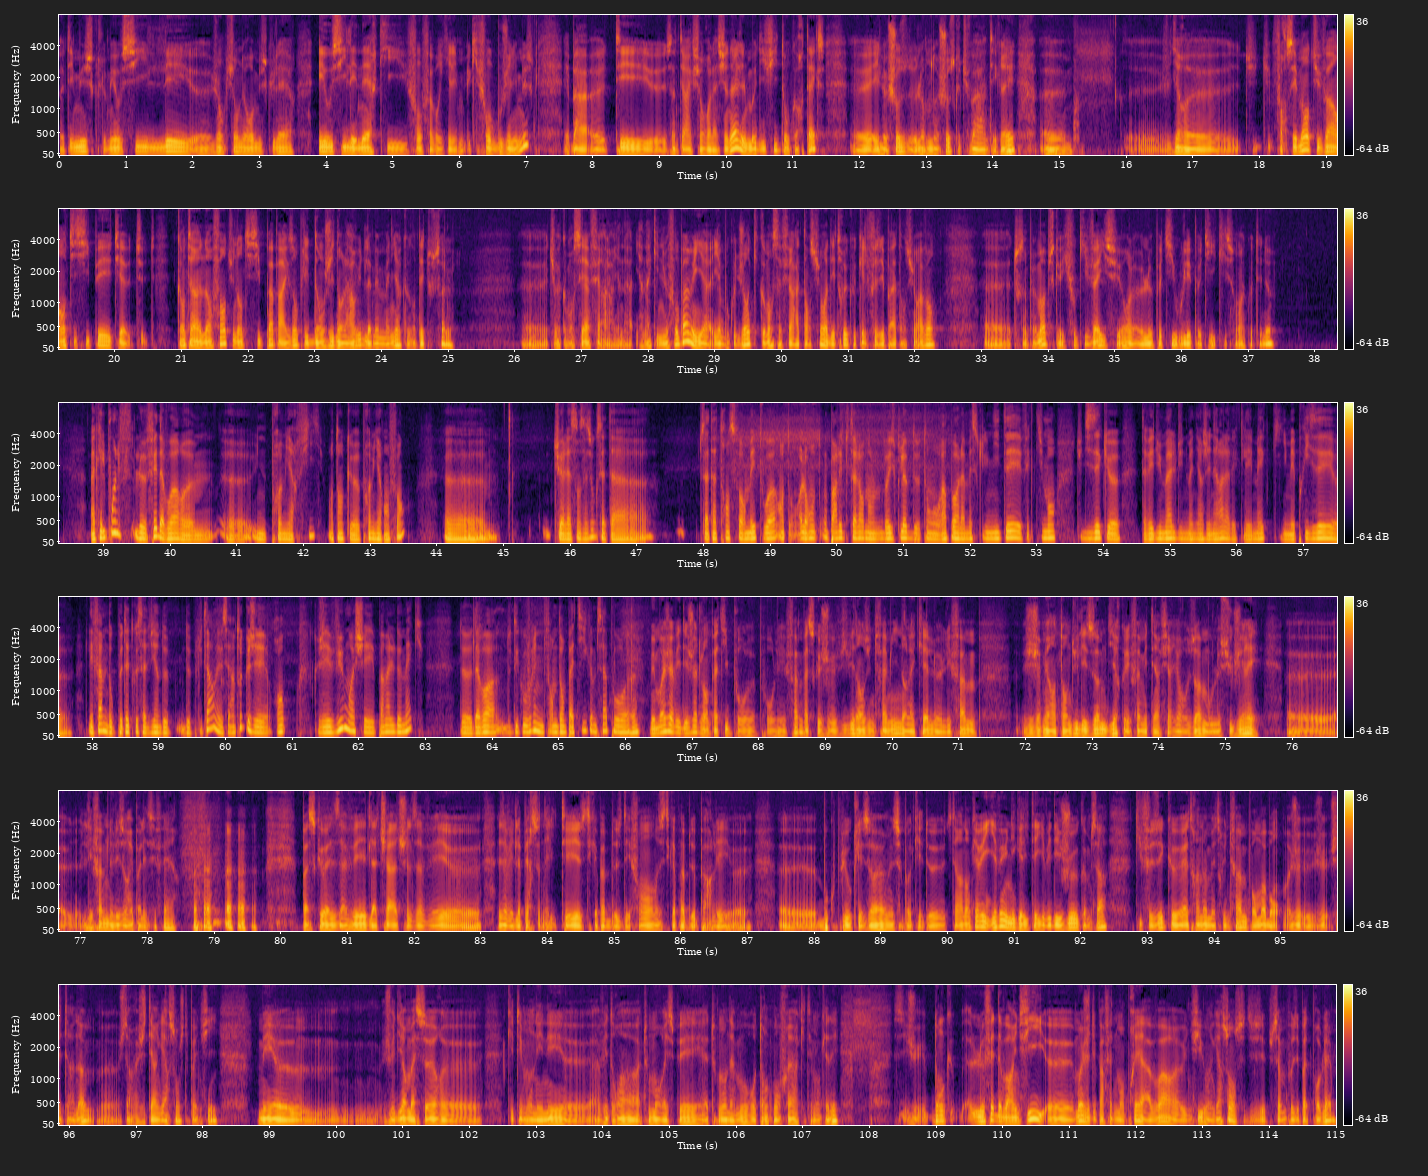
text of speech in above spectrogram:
tes muscles, mais aussi les euh, jonctions neuromusculaires et aussi les nerfs qui font fabriquer les, qui font bouger les muscles, et ben euh, tes euh, interactions relationnelles elles modifient ton cortex et le chose, l'homme de choses que tu vas intégrer. je veux dire, forcément, tu vas anticiper. Quand tu as un enfant, tu n'anticipes pas, par exemple, les dangers dans la rue de la même manière que quand tu es tout seul. Euh, tu vas commencer à faire. Alors, il y, en a, y en a qui ne le font pas, mais il y a, y a, beaucoup de gens qui commencent à faire attention à des trucs auxquels ils ne faisaient pas attention avant. Euh, tout simplement parce qu'il faut qu'ils veillent sur le, petit ou les petits qui sont à côté d'eux. À quel point le, fait d'avoir euh, une première fille en tant que premier enfant, euh, tu as la sensation que ça t'a ça t'a transformé toi. Alors on, parlait tout à l'heure dans le Boys Club de ton rapport à la masculinité. Effectivement, tu disais que tu avais du mal d'une manière générale avec les mecs qui méprisaient euh, les femmes. Donc peut-être que ça devient de, de plus tard, mais c'est un truc que j'ai que j'ai vu moi chez pas mal de mecs de d'avoir de découvrir une forme d'empathie comme ça pour. Euh... Mais moi j'avais déjà de l'empathie pour pour les femmes parce que je vivais dans une famille dans laquelle les femmes j'ai jamais entendu les hommes dire que les femmes étaient inférieures aux hommes ou le suggérer. Euh, les femmes ne les auraient pas laissé faire parce qu'elles avaient de la tchatch, elles avaient, euh, elles avaient de la personnalité, elles étaient capables de se défendre, elles étaient capables de parler euh, beaucoup plus haut que les hommes, elles se moquaient d'eux, etc. Donc il y avait, y avait une égalité, il y avait des jeux comme ça qui faisaient que être un homme, être une femme, pour moi, bon, j'étais un homme, j'étais un garçon, j'étais pas une fille. Mais euh, je veux dire, ma sœur, euh, qui était mon aînée, euh, avait droit à tout mon respect et à tout mon amour, autant que mon frère, qui était mon cadet. Donc, le fait d'avoir une fille, moi, j'étais parfaitement prêt à avoir une fille ou un garçon. Ça me posait pas de problème.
